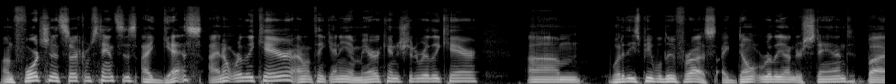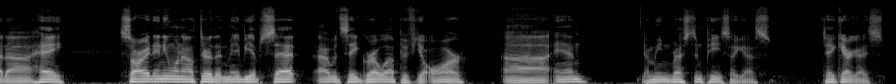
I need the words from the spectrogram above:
Unfortunate circumstances, I guess. I don't really care. I don't think any American should really care. Um, what do these people do for us? I don't really understand. But uh, hey, sorry to anyone out there that may be upset. I would say grow up if you are. Uh, and I mean, rest in peace, I guess. Take care, guys.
